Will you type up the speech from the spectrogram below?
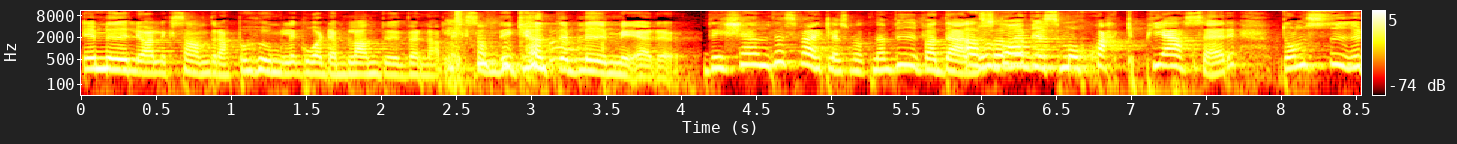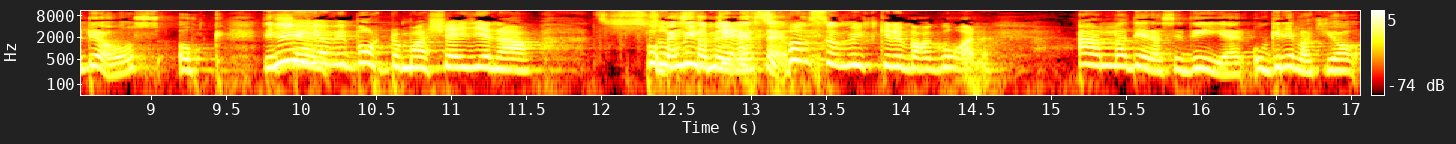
Emilia och Alexandra på Humlegården bland duvorna liksom. Det kan inte bli mer. Det kändes verkligen som att när vi var där, Alltså, då var vi små schackpjäser. De styrde oss och det Hur känd- gör vi bort de här tjejerna så bästa mycket, sätt? så, så mycket det bara går? alla deras idéer och grejen var att jag,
